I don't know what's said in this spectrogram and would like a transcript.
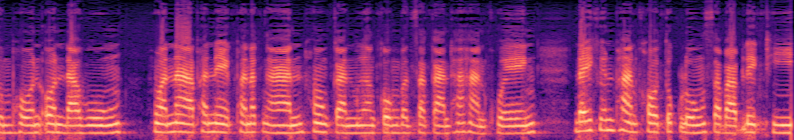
สมพรอ่อนดาวง หัวหน้าแผนกพนักงานห้องการเมืองกองบัญชาการทหารแขวง ได้ขึ้นผ่านข้อตกลงฉบับเลขที่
